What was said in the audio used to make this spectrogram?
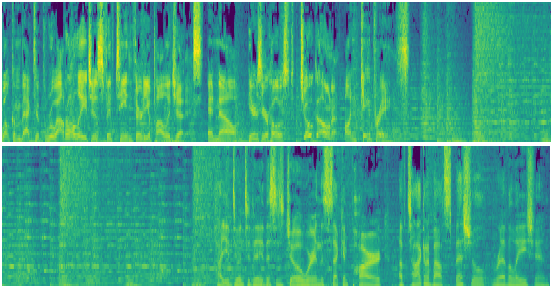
Welcome back to Throughout All Ages 1530 Apologetics. And now, here's your host, Joe Gaona on K Praise. How you doing today? This is Joe. We're in the second part of talking about special revelation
